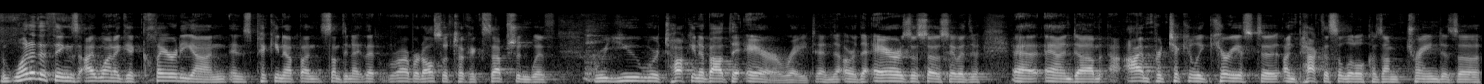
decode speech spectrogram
And one of the things I want to get clarity on, is picking up on something that, Robert also took exception with, where you were talking about the error rate and the, or the errors associated with it. Uh, and um, I'm particularly curious to unpack this a little because I'm trained as a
